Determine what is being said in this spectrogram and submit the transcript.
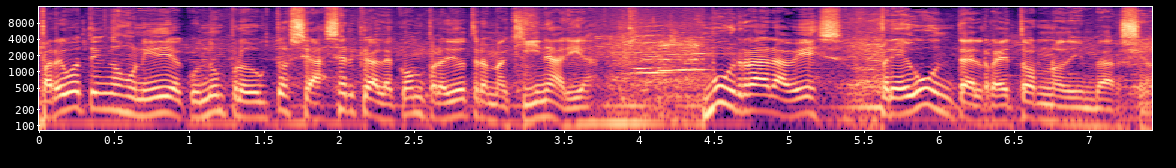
Para que vos tengas una idea, cuando un productor se acerca a la compra de otra maquinaria, muy rara vez pregunta el retorno de inversión.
